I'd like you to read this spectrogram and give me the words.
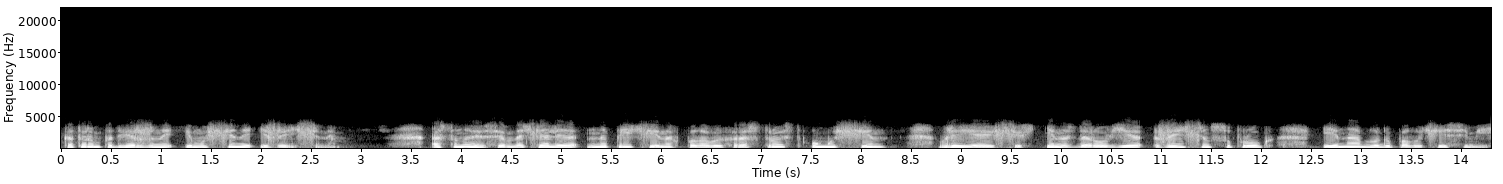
которым подвержены и мужчины, и женщины. Остановимся вначале на причинах половых расстройств у мужчин, влияющих и на здоровье женщин-супруг, и на благополучие семей.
